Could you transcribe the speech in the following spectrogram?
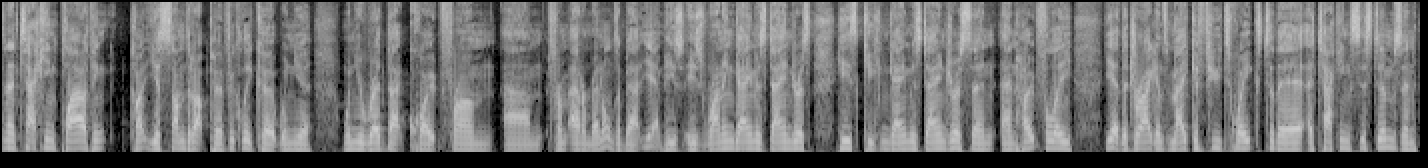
an attacking player, I think you summed it up perfectly, Kurt, when you when you read that quote from um, from Adam Reynolds about yeah, his his running game is dangerous, his kicking game is dangerous, and and hopefully yeah, the Dragons make a few tweaks to their attacking systems, and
